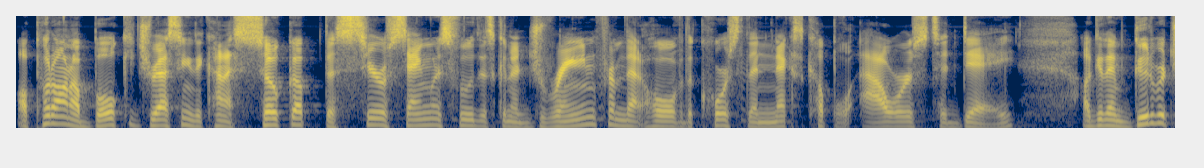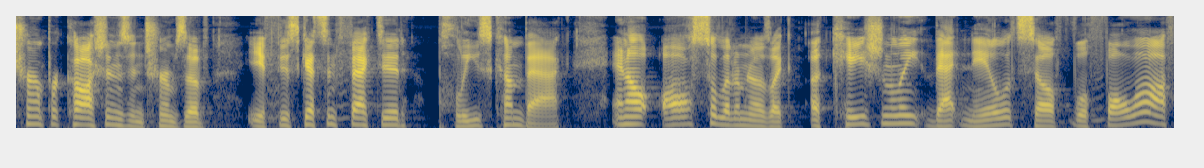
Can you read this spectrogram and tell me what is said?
I'll put on a bulky dressing to kind of soak up the serosanguinous fluid that's going to drain from that hole over the course of the next couple hours today. I'll give them good return precautions in terms of if this gets infected, please come back. And I'll also let them know like occasionally that nail itself will fall off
